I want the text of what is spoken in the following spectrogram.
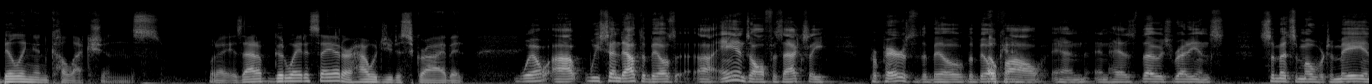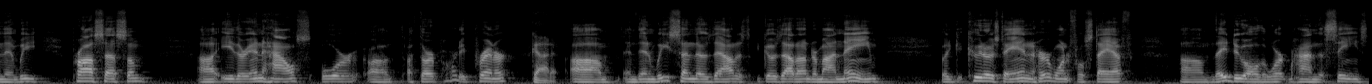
billing and collections. What I, is that a good way to say it, or how would you describe it? Well, uh, we send out the bills. Uh, Ann's office actually prepares the bill, the bill Okay. file, and and has those ready and s- submits them over to me, and then we process them uh, either in house or uh, a third party printer. Got it. Um, and then we send those out. It goes out under my name. But kudos to Ann and her wonderful staff. Um, they do all the work behind the scenes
